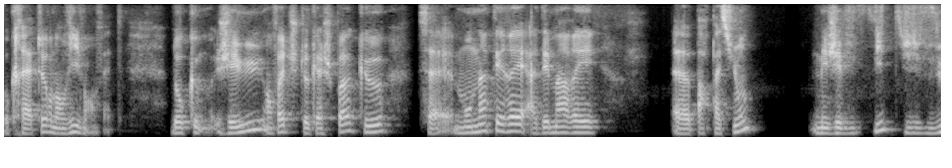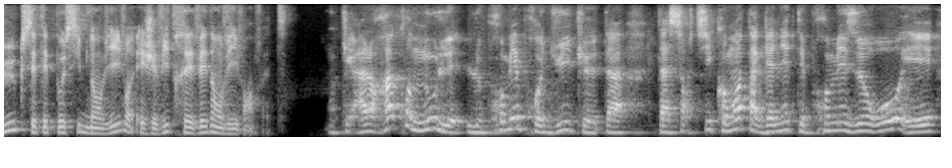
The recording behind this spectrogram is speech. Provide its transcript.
aux créateurs d'en vivre en fait. Donc j'ai eu, en fait, je te cache pas que ça, mon intérêt a démarré euh, par passion, mais j'ai vite vu que c'était possible d'en vivre et j'ai vite rêvé d'en vivre en fait. Ok, alors raconte-nous le, premier produit que tu as, sorti, comment tu as gagné tes premiers euros et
